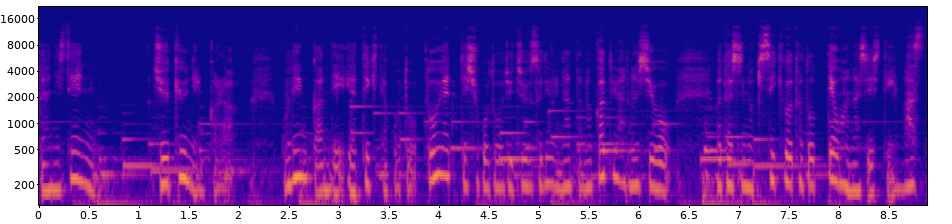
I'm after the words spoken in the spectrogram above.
た2019年から5年間でやってきたことどうやって仕事を受注するようになったのかという話を私の軌跡をたどってお話ししています。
